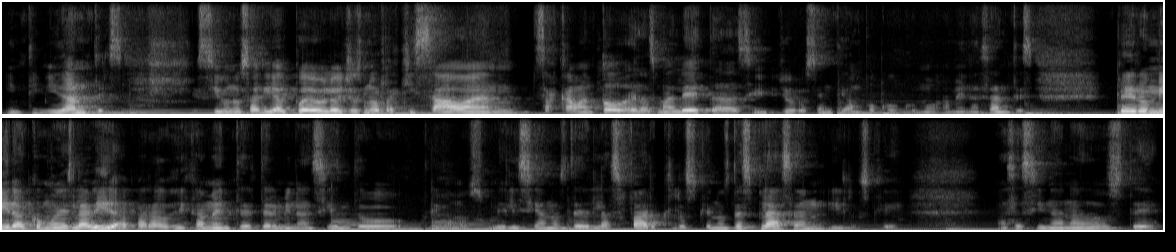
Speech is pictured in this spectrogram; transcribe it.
intimidantes. Si uno salía al pueblo, ellos nos requisaban, sacaban todo de las maletas y yo los sentía un poco como amenazantes. Pero mira cómo es la vida, paradójicamente terminan siendo, digamos, milicianos de las FARC los que nos desplazan y los que asesinan a dos de,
